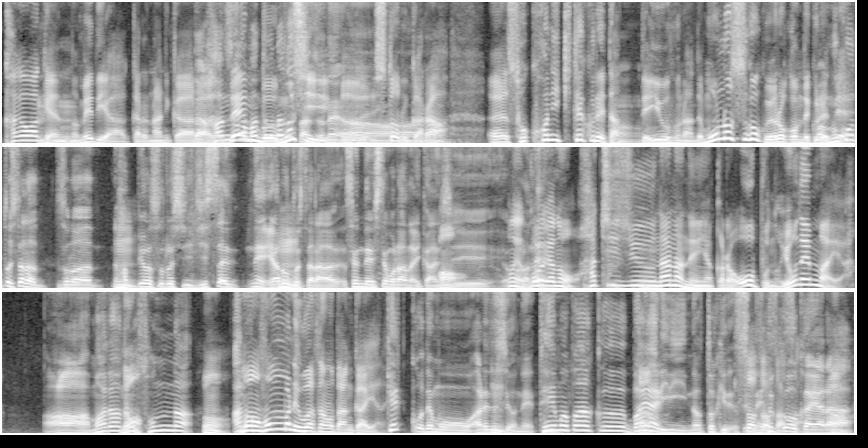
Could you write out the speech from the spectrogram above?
香川県のメディアから何から全部無視しとるから、えーそこに来てくれたっていうふうなんでものすごく喜んでくまあれて、向こうとしたらそれは発表するし実際ねやろうとしたら宣伝してもらわないかんしうん。これがねの87年やからオープンの4年前や、ああまだでもそんなうん、あのもうほんまに噂の段階やね。結構でもあれですよねテーマパークばやりの時ですよねうん。福岡やら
